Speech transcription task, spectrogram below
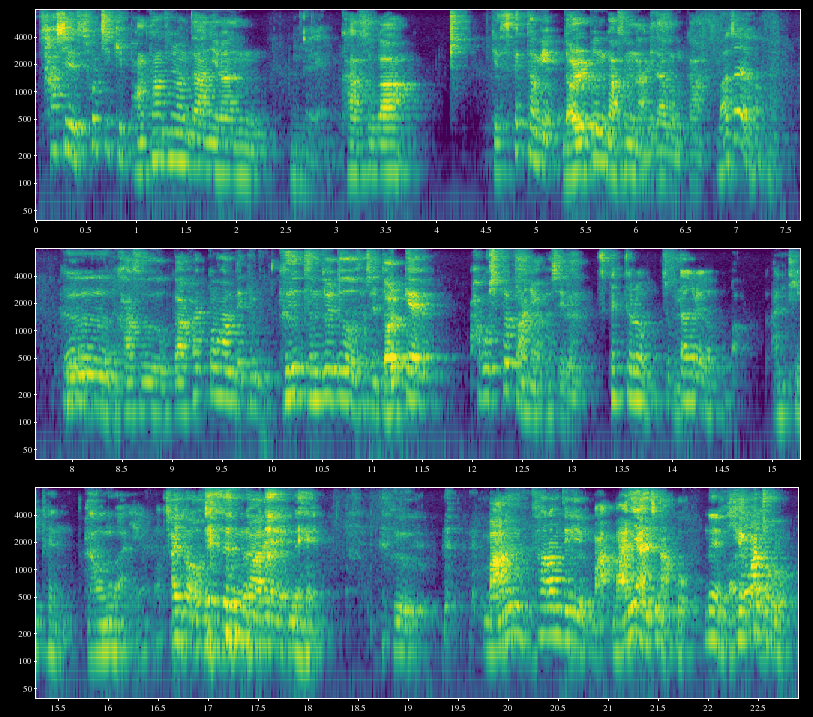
사실 솔직히 방탄소년단이라는 네. 가수가 이렇게 스펙트럼이 넓은 가수는 아니다 보니까 맞아요. 그 가수가 활동하는데 좀 그 분들도 사실 넓게 하고 싶을 거 아니에요 사실은 스펙트럼 좁다 그래갖고 막 안티팬 나오는 거 아니에요? 막 아니 그러니까 어쨌든 간에 네. 그 많은 사람들이 마- 많이 알진 않고 네. 객관적으로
